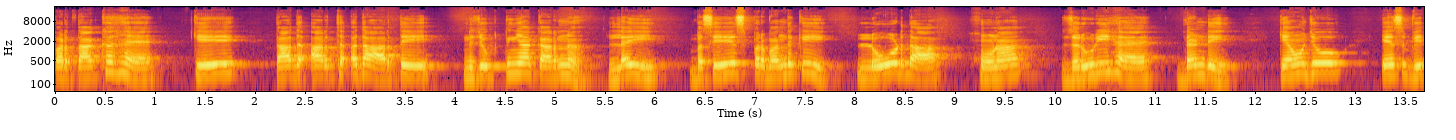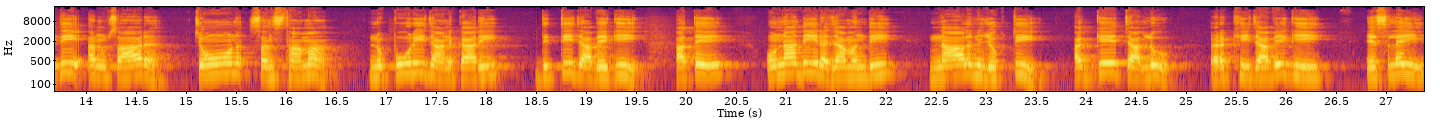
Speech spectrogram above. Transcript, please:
ਪ੍ਰਤੱਖ ਹੈ ਕਿ ਤਦ ਅਰਥ ਆਧਾਰ ਤੇ ਨਿਯੁਕਤੀਆਂ ਕਰਨ ਲਈ ਵਿਸ਼ੇਸ਼ ਪ੍ਰਬੰਧਕੀ ਲੋੜ ਦਾ ਹੋਣਾ ਜ਼ਰੂਰੀ ਹੈ। ਡੰਡੇ, ਕਿਉਂ ਜੋ ਇਸ ਵਿਧੀ ਅਨੁਸਾਰ ਚੋਣ ਸੰਸਥਾਵਾਂ ਨੂੰ ਪੂਰੀ ਜਾਣਕਾਰੀ ਦਿੱਤੀ ਜਾਵੇਗੀ ਅਤੇ ਉਹਨਾਂ ਦੀ ਰਜਾਮੰਦੀ ਨਾਲ ਨਿਯੁਕਤੀ ਅੱਗੇ ਚਾਲੂ ਰੱਖੀ ਜਾਵੇਗੀ, ਇਸ ਲਈ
